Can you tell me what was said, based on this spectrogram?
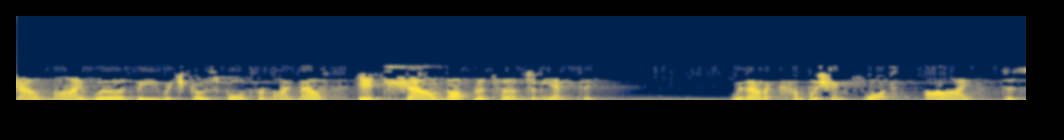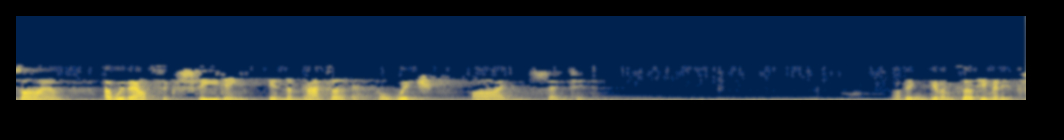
shall my word be which goes forth from my mouth. It shall not return to me empty, without accomplishing what I desire, and without succeeding in the matter for which I sent it. I've been given 30 minutes,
